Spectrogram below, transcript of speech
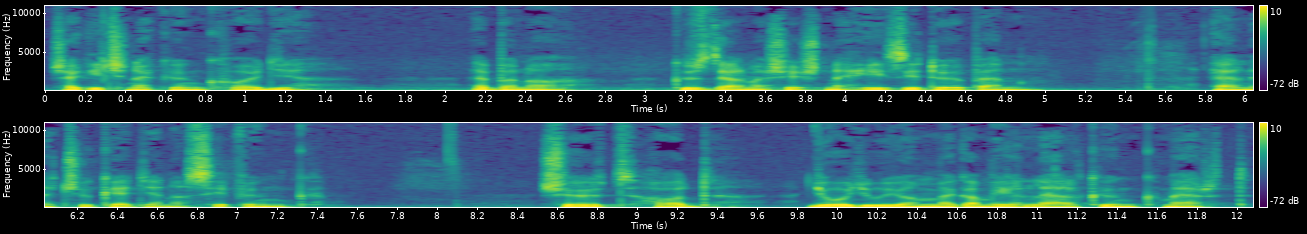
Segíts nekünk, hogy ebben a küzdelmes és nehéz időben el ne csüggedjen a szívünk. Sőt, hadd gyógyuljon meg a mi lelkünk, mert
